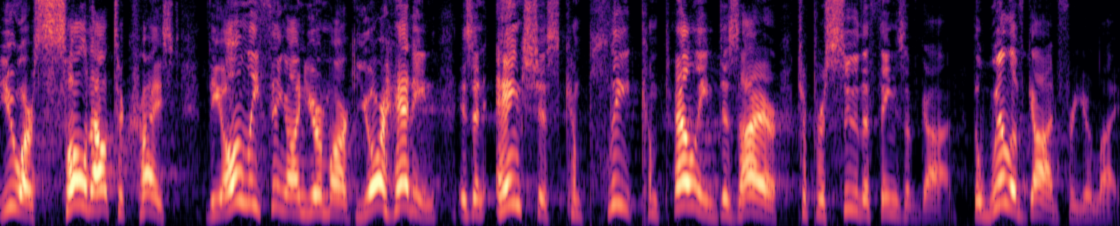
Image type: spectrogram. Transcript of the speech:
you are sold out to Christ. The only thing on your mark, your heading, is an anxious, complete, compelling desire to pursue the things of God, the will of God for your life.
